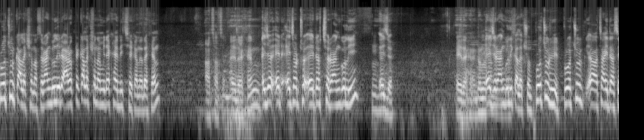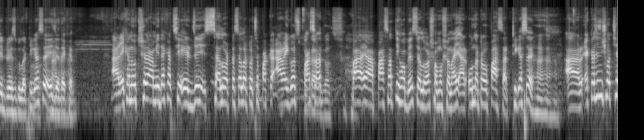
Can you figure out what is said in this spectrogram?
প্রচুর কালেকশন আছে। রাঙ্গুলির আরও একটা কালেকশন আমি দেখাই দিচ্ছি এখানে দেখেন। আচ্ছা আচ্ছা এই দেখেন। এই যে এটা হচ্ছে রাঙ্গুলি এই যে। এই দেখেন এই যে রাঙ্গুলি। কালেকশন প্রচুর হিট প্রচুর চাহিদা আছে এই ড্রেসগুলো ঠিক আছে? এই যে দেখেন। আর এখানে হচ্ছে আমি দেখাচ্ছি এর যে সালোয়ারটা সালোয়ারটা হচ্ছে পাক্কা আড়াই গজ পাঁচ হাত আহ, পাঁচ হাতই হবে সালোয়ার সমস্যা নাই। আর ওনাটাও পাঁচ হাত ঠিক আছে? হ্যাঁ হ্যাঁ হ্যাঁ। আর একটা জিনিস হচ্ছে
